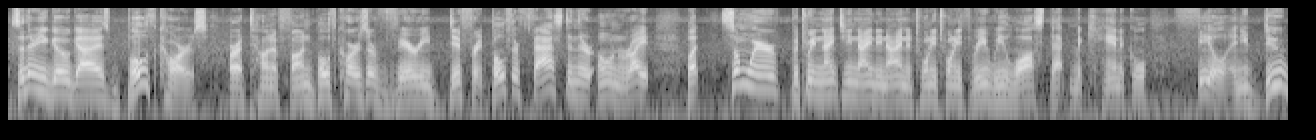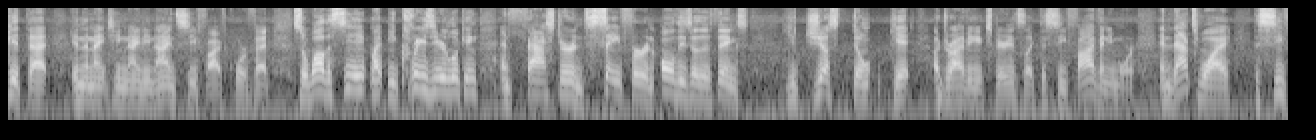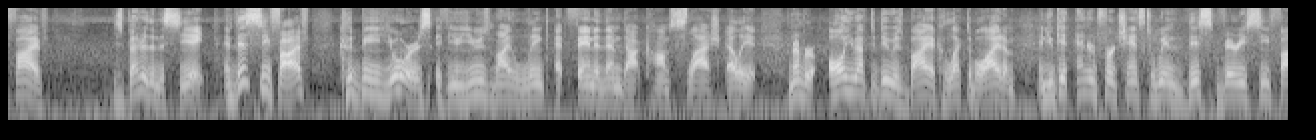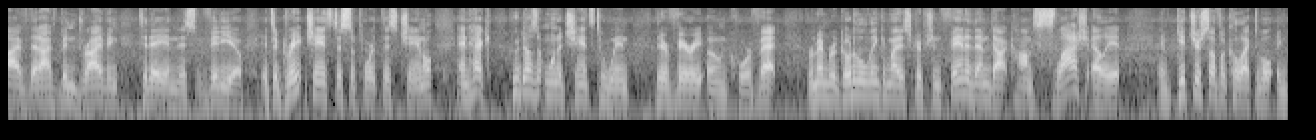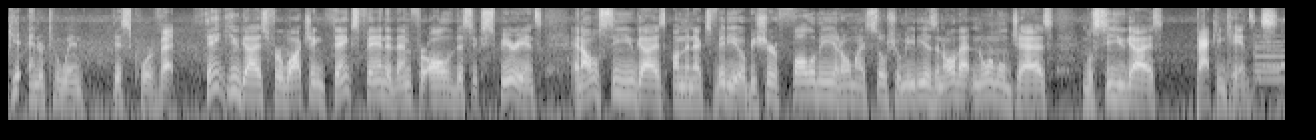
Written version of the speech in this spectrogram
So there you go, guys. Both cars are a ton of fun. Both cars are very different. Both are fast in their own right, but somewhere between 1999 and 2023, we lost that mechanical feel, and you do get that in the 1999 C5 Corvette. So while the C8 might be crazier looking and faster and safer and all these other things, you just don't get a driving experience like the C5 anymore. And that's why the C5 is better than the C8. And this C5 could be yours if you use my link at fanathem.com slash Elliott. Remember, all you have to do is buy a collectible item and you get entered for a chance to win this very C5 that I've been driving today in this video. It's a great chance to support this channel and heck, who doesn't want a chance to win their very own Corvette? Remember, go to the link in my description, fanathem.com slash Elliott and get yourself a collectible and get entered to win this Corvette. Thank you guys for watching. Thanks fan of them for all of this experience. And I will see you guys on the next video. Be sure to follow me at all my social medias and all that normal jazz. And we'll see you guys back in Kansas.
